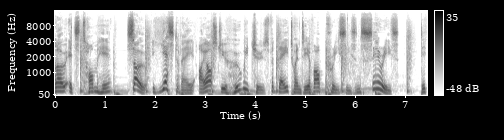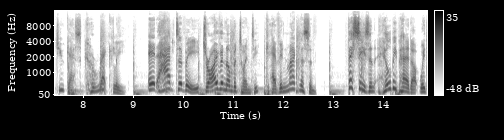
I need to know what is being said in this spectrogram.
Hello, it's Tom here. So, yesterday I asked you who we choose for day 20 of our pre-season series. Did you guess correctly? It had to be driver number 20, Kevin Magnussen. This season, he'll be paired up with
